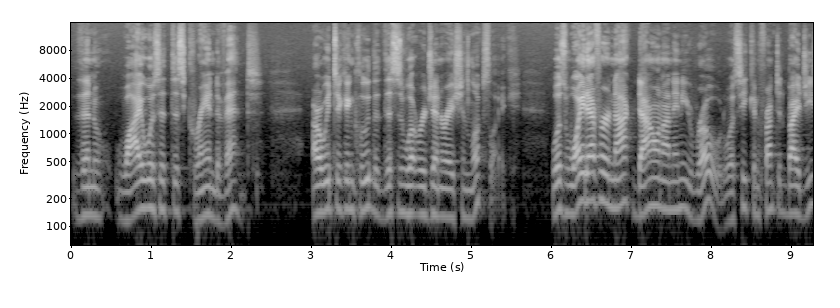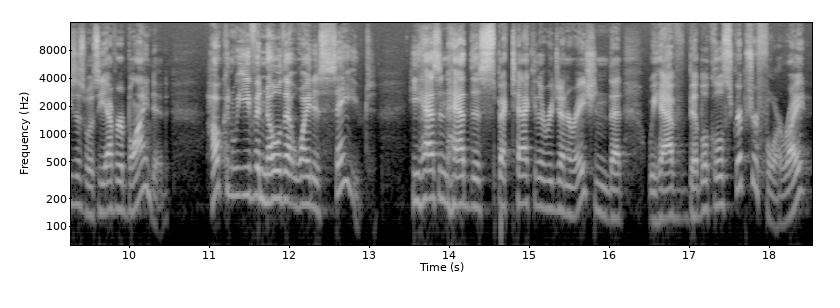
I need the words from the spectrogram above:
then why was it this grand event? Are we to conclude that this is what regeneration looks like? Was White ever knocked down on any road? Was he confronted by Jesus? Was he ever blinded? How can we even know that White is saved? He hasn't had this spectacular regeneration that we have biblical scripture for, right?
